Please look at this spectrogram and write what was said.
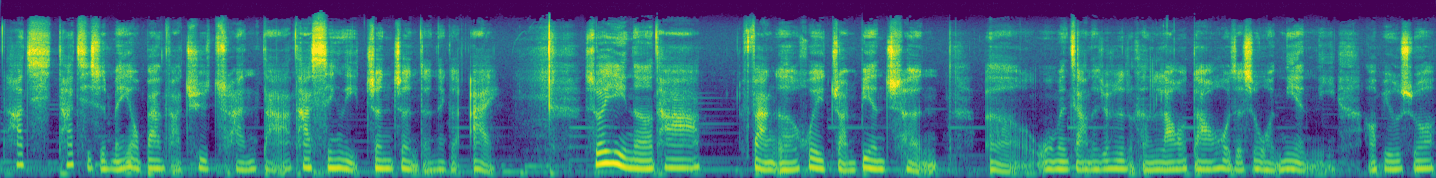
她其她其实没有办法去传达她心里真正的那个爱，所以呢，她反而会转变成。呃，我们讲的就是很唠叨，或者是我念你啊，比如说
